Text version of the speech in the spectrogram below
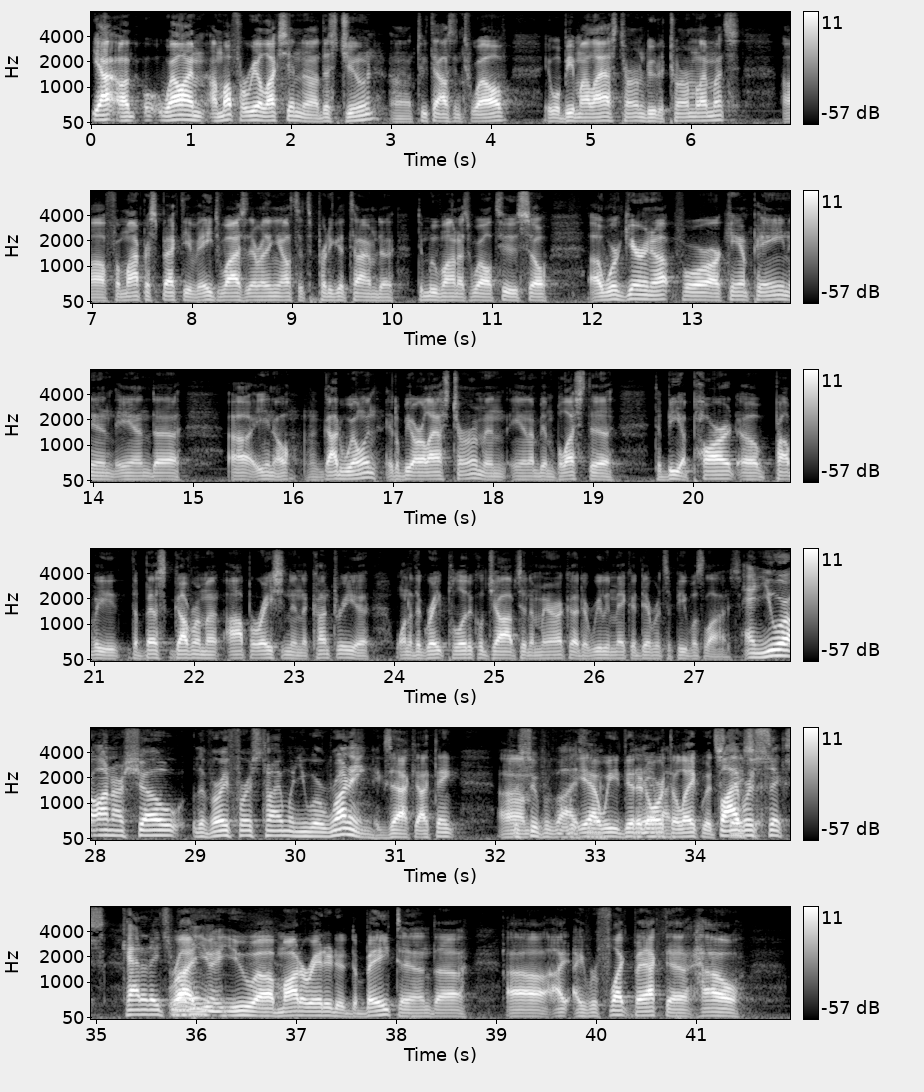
Yeah, uh, well, I'm, I'm up for reelection uh, this June, uh, 2012. It will be my last term due to term limits. Uh, from my perspective, age-wise and everything else, it's a pretty good time to, to move on as well too. So uh, we're gearing up for our campaign, and and uh, uh, you know, God willing, it'll be our last term, and, and I've been blessed to to be a part of probably the best government operation in the country, uh, one of the great political jobs in America to really make a difference in people's lives. And you were on our show the very first time when you were running Exactly. I think for um, supervisor. Yeah, we did it over at the Lakewood Five or six candidates Right. running. You you uh, moderated a debate, and uh, uh, I, I reflect back to how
